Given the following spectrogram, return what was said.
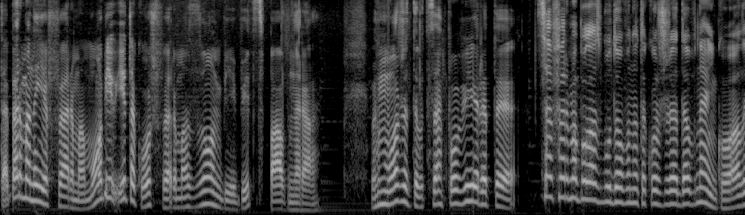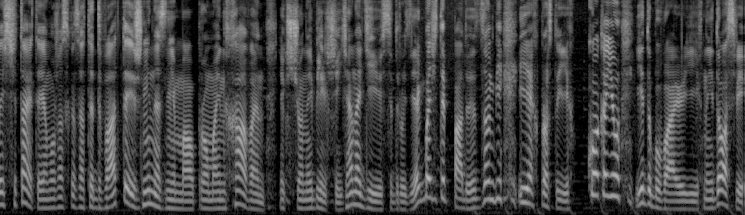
Тепер в мене є ферма мобів і також ферма зомбі від спавнера. Ви можете в це повірити. Ця ферма була збудована також вже давненько, але считайте, я можна сказати, два тижні не знімав про Майнхавен, якщо не більше. Я надіюся, друзі. Як бачите, падають зомбі, і я просто їх кокаю і добуваю їхній досвід.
